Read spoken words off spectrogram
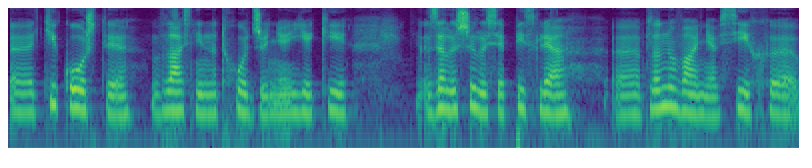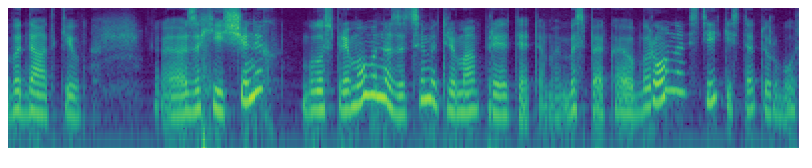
е, ті кошти, власні надходження, які залишилися після е, планування всіх е, видатків е, захищених, було спрямовано за цими трьома пріоритетами: безпека і оборона, стійкість та турбота.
